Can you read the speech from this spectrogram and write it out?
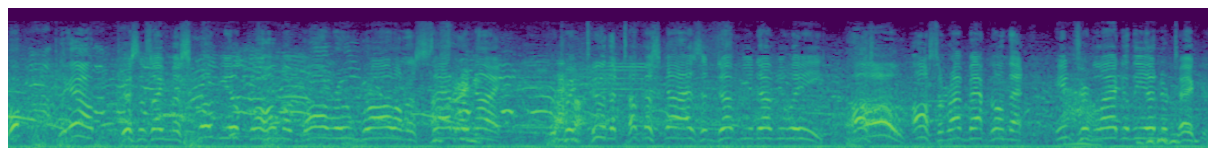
Whoop, look out. This is a Muskogee, Oklahoma ballroom brawl on a Saturday night between two of the toughest guys in WWE. Austin, Austin right back on that injured leg of the Undertaker.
